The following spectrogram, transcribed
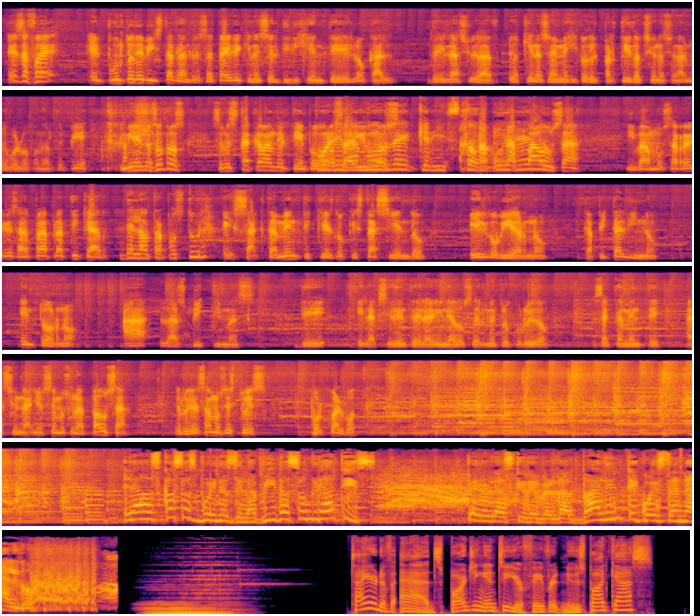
Ese fue el punto de vista de Andrés Ataide, quien es el dirigente local de la ciudad, aquí en la Ciudad de México, del Partido Acción Nacional. Me vuelvo a poner de pie. Y miren, nosotros se nos está acabando el tiempo. Por vamos el a amor irnos de Cristo. a una bueno. pausa y vamos a regresar para platicar De la otra postura. exactamente qué es lo que está haciendo el gobierno capitalino en torno a las víctimas del el accidente de la línea 12 del metro ocurrido exactamente hace un año. Hacemos una pausa y regresamos. Esto es ¿Por cuál vota? Las cosas buenas de la vida son gratis. Pero las que de verdad valen te cuestan algo. Tired of ads barging into your favorite news podcasts?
